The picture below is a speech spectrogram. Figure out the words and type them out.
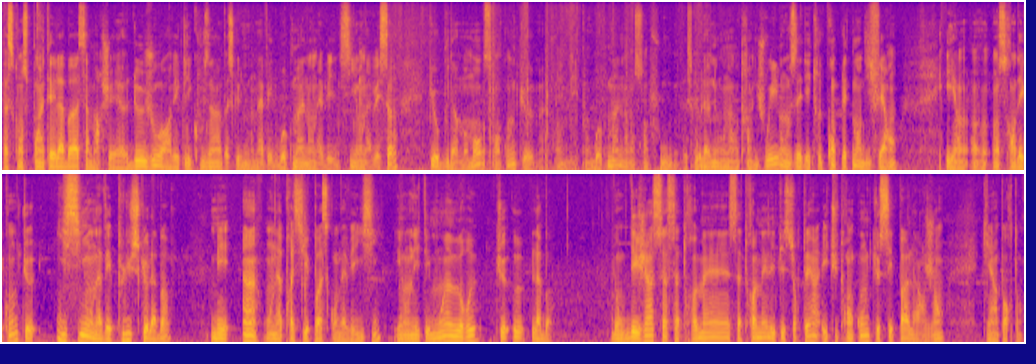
parce qu'on se pointait là-bas, ça marchait euh, deux jours avec les cousins, parce que nous on avait le Walkman, on avait ici, on avait ça. Puis au bout d'un moment, on se rend compte que bah, ton Walkman, on s'en fout, parce que là nous on est en train de jouer, on faisait des trucs complètement différents, et on, on se rendait compte que ici on avait plus que là-bas, mais un, on n'appréciait pas ce qu'on avait ici, et on était moins heureux que eux là-bas. Donc déjà, ça, ça te, remet, ça te remet les pieds sur terre, et tu te rends compte que c'est pas l'argent qui est important.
